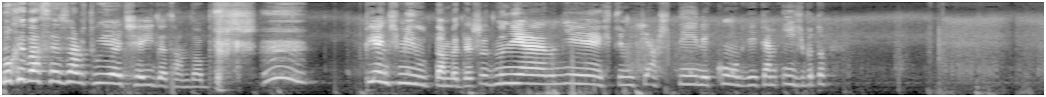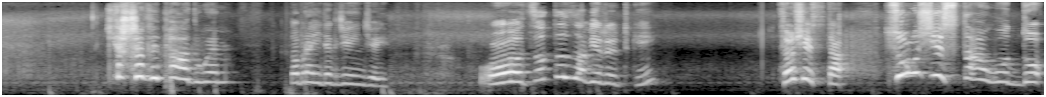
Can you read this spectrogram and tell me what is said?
No chyba se żartujecie. Idę tam, dobrze. Pięć minut tam będę szedł. No nie, no nie chcę mi się aż tyle, kurde, tam iść, bo to... Jeszcze wypadłem. Dobra, idę gdzie indziej. O, co to za wieżyczki? Co się stało? Co się stało do...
